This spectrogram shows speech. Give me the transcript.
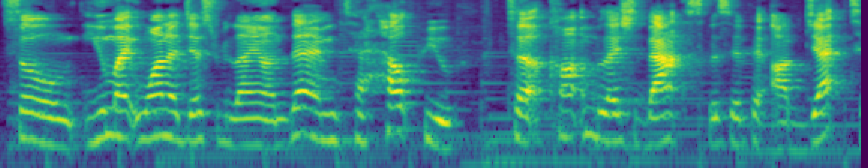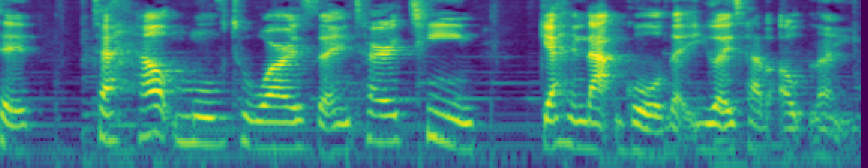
So you might want to just rely on them to help you to accomplish that specific objective to help move towards the entire team getting that goal that you guys have outlined.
